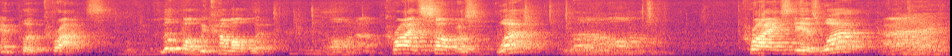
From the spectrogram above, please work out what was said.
and put Christ, look what we come up with. Come on now. Christ suffers what? Come on. Christ is what? Kind.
